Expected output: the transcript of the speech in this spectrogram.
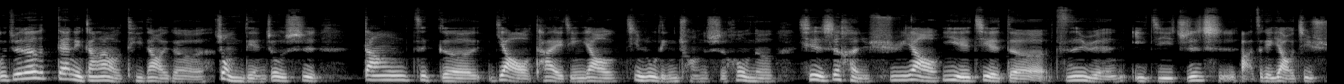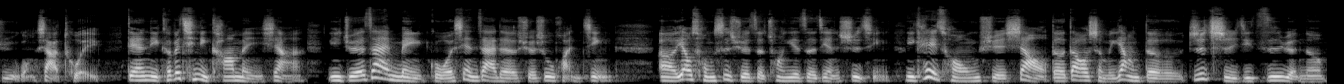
我觉得 Danny 刚刚有提到一个重点，就是。当这个药它已经要进入临床的时候呢，其实是很需要业界的资源以及支持，把这个药继续往下推。Danny，可不可以请你 comment 一下？你觉得在美国现在的学术环境，呃，要从事学者创业这件事情，你可以从学校得到什么样的支持以及资源呢？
